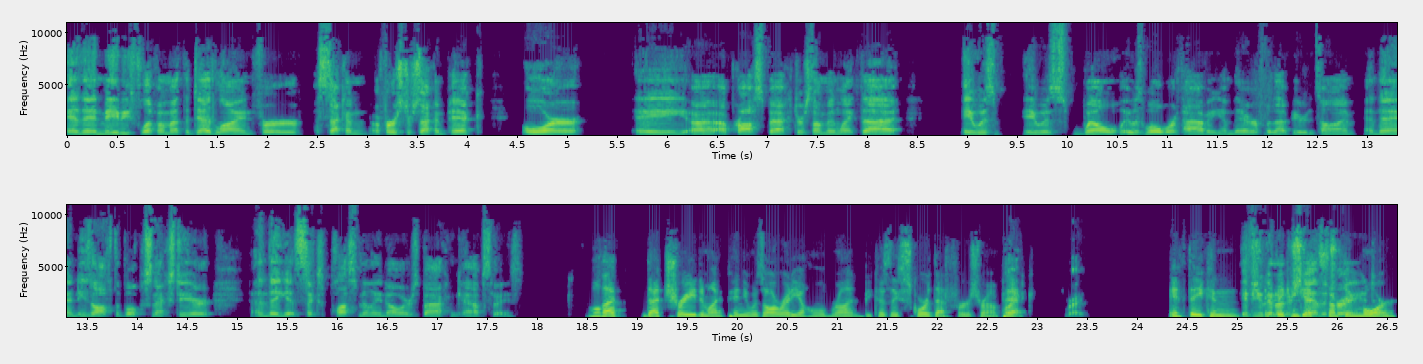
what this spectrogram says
and then maybe flip him at the deadline for a second, a first or second pick, or a uh, a prospect or something like that, it was it was well it was well worth having him there for that period of time. And then he's off the books next year, and they get six plus million dollars back in cap space. Well, that that trade, in my opinion, was already a home run because they scored that first round pick. Right, right. If they can, If you can they can get something trade. more,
